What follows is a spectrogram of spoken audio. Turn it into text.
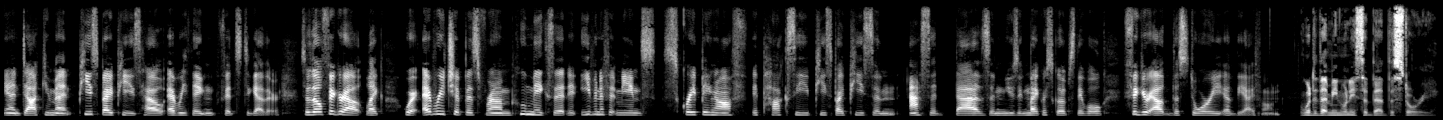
and document piece by piece how everything fits together. So they'll figure out like where every chip is from, who makes it, even if it means scraping off epoxy piece by piece and acid baths and using microscopes, they will figure out the story of the iPhone. What did that mean when he said that, the story?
